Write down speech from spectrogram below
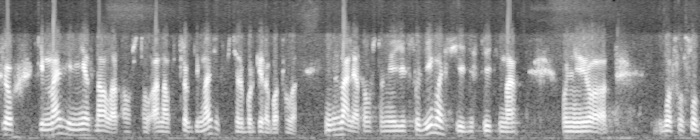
трех гимназий не знала о том, что она в трех гимназиях в Петербурге работала. Не знали о том, что у нее есть судимость, и действительно у нее от госуслуг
